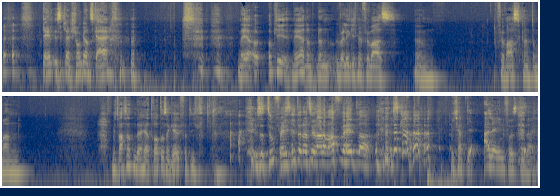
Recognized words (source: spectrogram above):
Geld ist gleich schon ganz geil. Naja, okay, naja, dann, dann überlege ich mir für was. Ähm, für was könnte man. Mit was hat denn der Herr Trotto sein Geld verdient? ist er zufällig internationaler Waffenhändler? Ich habe dir alle Infos gesagt.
